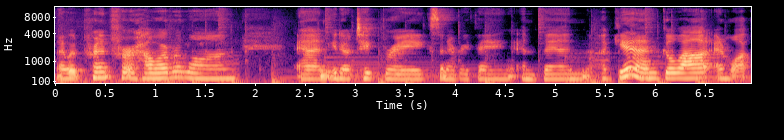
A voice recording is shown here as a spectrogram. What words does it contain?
I would print for however long and you know take breaks and everything and then again go out and walk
